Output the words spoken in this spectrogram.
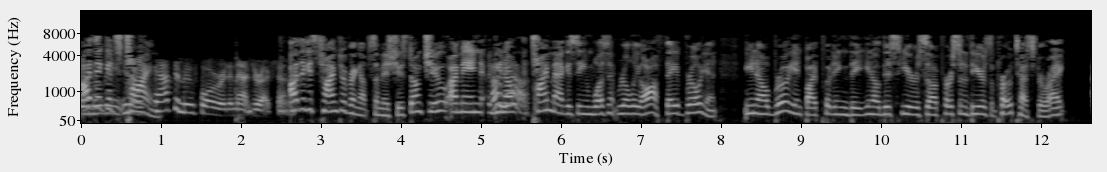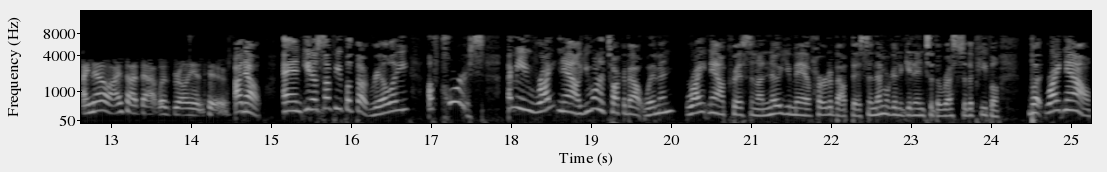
I think moving- it's you know, time. we have to move forward in that direction. I think it's time to bring up some issues, don't you? I mean, Oh, you know, yeah. Time Magazine wasn't really off. They brilliant. You know, brilliant by putting the, you know, this year's uh, Person of the Year as a protester, right? I know. I thought that was brilliant too. I know. And, you know, some people thought, really? Of course. I mean, right now, you want to talk about women? Right now, Kris, and I know you may have heard about this, and then we're going to get into the rest of the people. But right now,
